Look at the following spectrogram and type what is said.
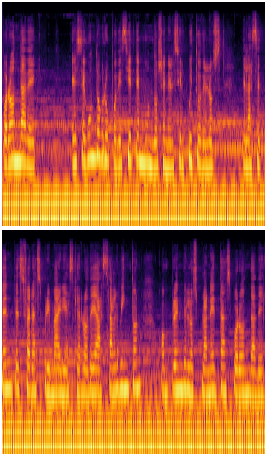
Borondadek. El segundo grupo de siete mundos en el circuito de, los, de las 70 esferas primarias que rodea a Salvington comprende los planetas Borondadek.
